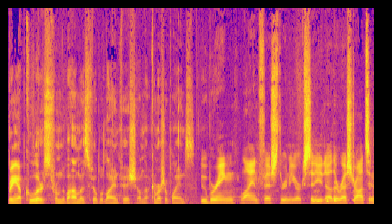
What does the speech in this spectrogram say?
bringing up coolers from the Bahamas filled with lionfish on the commercial planes. Ubering lionfish through New York City to other restaurants, and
